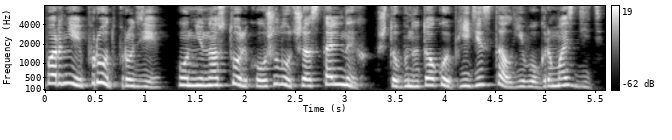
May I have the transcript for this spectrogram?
парней пруд пруди, он не настолько уж лучше остальных, чтобы на такой пьедестал его громоздить.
